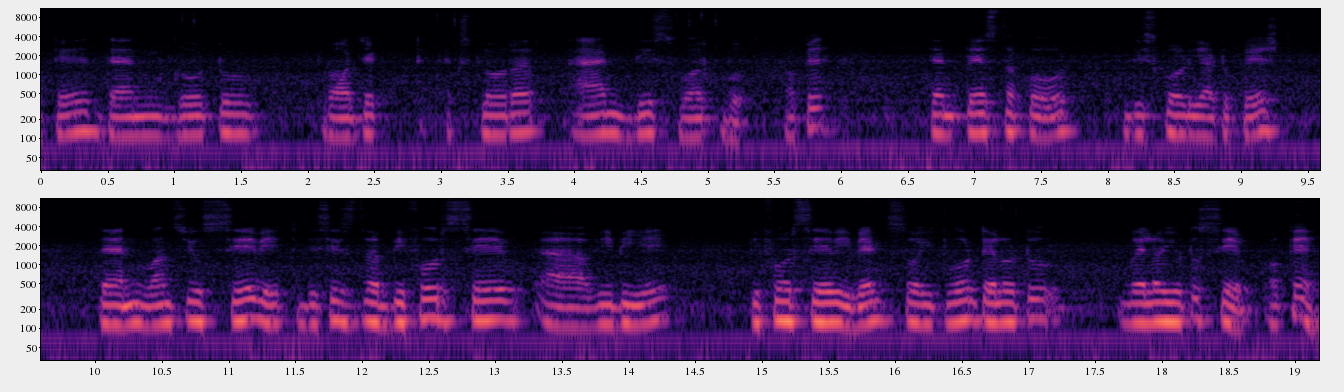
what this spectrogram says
Okay, then go to project explorer and this workbook. Okay, then paste the code this code you have to paste. Then once you save it this is the before save uh, VBA before save event. So it won't allow to allow you to save okay?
